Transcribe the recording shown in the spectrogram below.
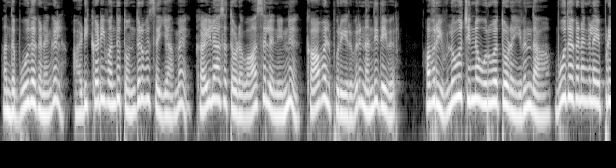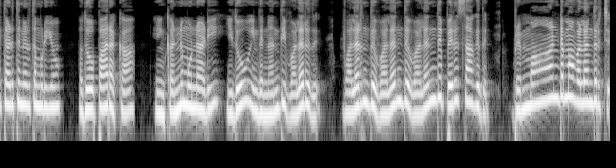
அந்த பூதகணங்கள் அடிக்கடி வந்து தொந்தரவு செய்யாம கைலாசத்தோட வாசல்ல நின்னு காவல் புரியறவர் நந்திதேவர். அவர் இவ்ளோ சின்ன உருவத்தோட இருந்தா பூதகணங்களை எப்படி தடுத்து நிறுத்த முடியும்? அதோ பாரக்கா என் கண்ணு முன்னாடி இதோ இந்த நந்தி வளருது. வளர்ந்து வளர்ந்து வளர்ந்து பெருசாகுது. பிரம்மாண்டமா வளர்ந்துருச்சு.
